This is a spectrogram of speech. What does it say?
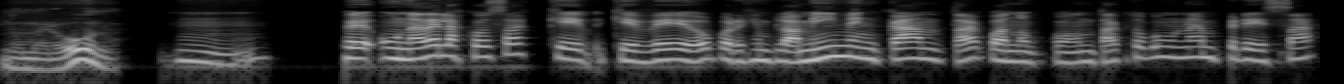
número uno. Pero una de las cosas que, que, veo, por ejemplo, a mí me encanta cuando contacto con una empresa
